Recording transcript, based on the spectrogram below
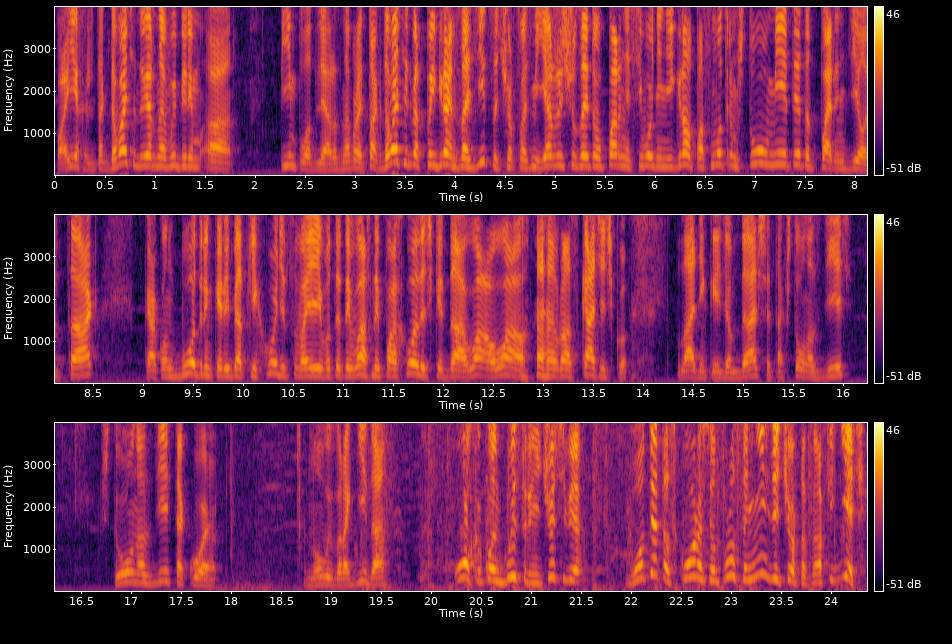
Поехали. Так, давайте, наверное, выберем... А, Пимпла для разнообразия. Так, давайте, ребят, поиграем за Зица, черт возьми. Я же еще за этого парня сегодня не играл. Посмотрим, что умеет этот парень делать. Так, как он бодренько, ребятки, ходит своей вот этой важной походочкой. Да, вау-вау, раскачечку. Ладненько, идем дальше. Так, что у нас здесь? Что у нас здесь такое? Новые враги, да? Ох, какой он быстрый, ничего себе! Вот эта скорость, он просто ниндзя чертов, офигеть!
